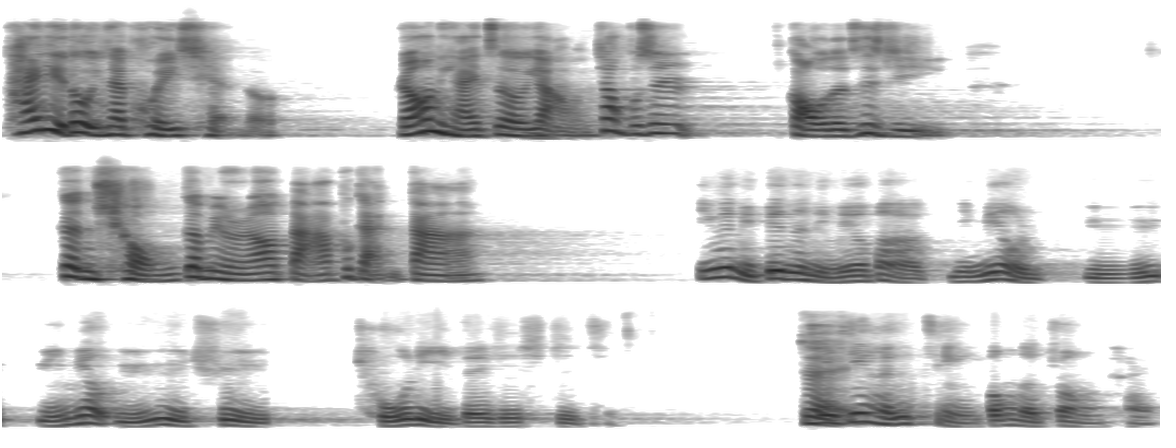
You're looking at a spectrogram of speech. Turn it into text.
台铁都已经在亏钱了，然后你还这样，嗯这样不是搞得自己更穷，更没有人要搭，不敢搭。因为你变得你没有办法，你没有余，你没有余裕去处理这些事情，对已对，经很紧绷的状态。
